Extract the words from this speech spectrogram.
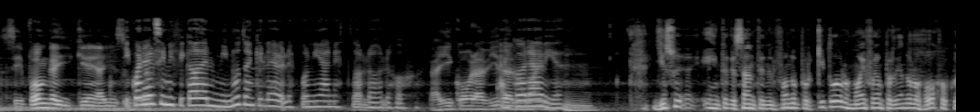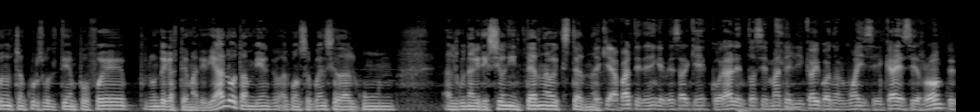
se ponga y quede ahí en su ¿Y cuál es el significado del minuto en que les ponían estos los, ojos? Ahí cobra vida. Ahí cobra vida. Mm. Y eso es interesante, en el fondo, ¿por qué todos los Moai fueron perdiendo los ojos con el transcurso del tiempo? ¿Fue por un desgaste material o también a consecuencia de algún alguna agresión interna o externa. Es que aparte tienen que pensar que es coral, entonces es más delicado y cuando el muay se cae, se rompe.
